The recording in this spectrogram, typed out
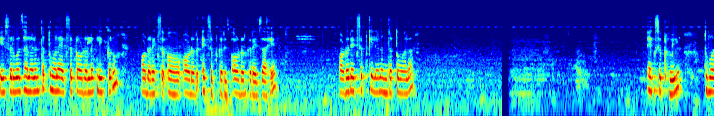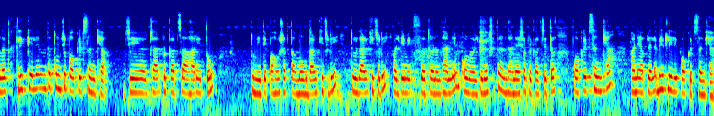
हे सर्व झाल्यानंतर तुम्हाला ॲक्सेप्ट ऑर्डरला क्लिक करून ऑर्डर ॲक्सेप्ट ऑर्डर ॲक्सेप्ट करायचं ऑर्डर करायचं आहे. ऑर्डर ॲक्सेप्ट केल्यानंतर तुम्हाला ॲक्सेप्ट होईल. तुम्हाला क्लिक केल्यानंतर तुमची पॉकेट संख्या जे चार प्रकारचा आहार येतो तुम्ही इथे पाहू शकता. मूग डाळ खिचडी तूर डाळ खिचडी मल्टीमिक्स तृणधान्य मल्टीमिक्स तृणधान्य अशा प्रकारचे तर पॉकेट संख्या आणि आपल्याला भेटलेली पॉकेट संख्या.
